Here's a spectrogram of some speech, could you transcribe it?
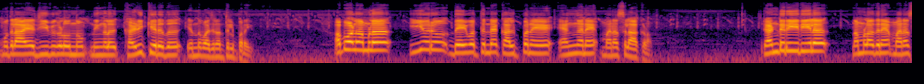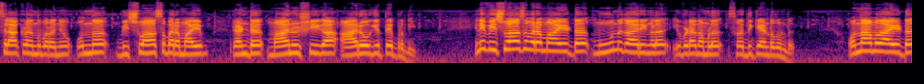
മുതലായ ജീവികളൊന്നും നിങ്ങൾ കഴിക്കരുത് എന്ന് വചനത്തിൽ പറയും. അപ്പോൾ നമ്മൾ ഈ ഒരു ദൈവത്തിന്റെ കൽപ്പനയെ എങ്ങനെ മനസ്സിലാക്കണം? രണ്ട് രീതിയിൽ നമ്മളതിനെ മനസ്സിലാക്കണം എന്ന് പറഞ്ഞു. ഒന്ന് വിശ്വാസപരമായും രണ്ട് മാനുഷിക ആരോഗ്യത്തെ പ്രതി. ഇനി വിശ്വാസപരമായിട്ട് മൂന്ന് കാര്യങ്ങൾ ഇവിടെ നമ്മൾ ശ്രദ്ധിക്കേണ്ടതുണ്ട്. ഒന്നാമതായിട്ട്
